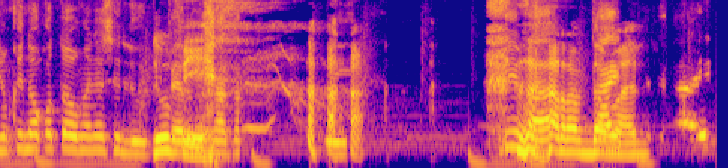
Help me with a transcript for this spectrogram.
yung kinukutongan niya si Luffy, Luffy. pero nasa, Di ba? Nararamdaman. Kahit, kahit,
